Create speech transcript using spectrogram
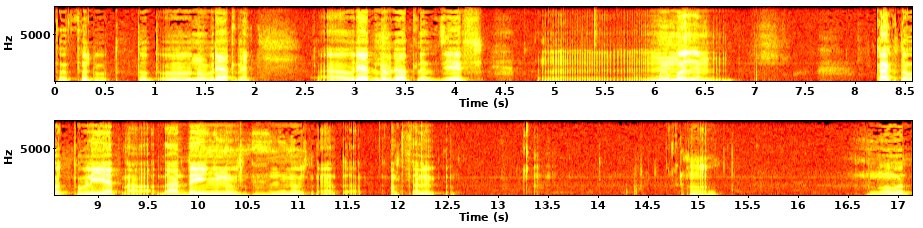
То есть тут, тут ну, вряд ли, э, вряд ли, вряд ли здесь э, мы можем как-то вот повлиять на вас, да, да и не нужно, не нужно это абсолютно. Ну, вот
